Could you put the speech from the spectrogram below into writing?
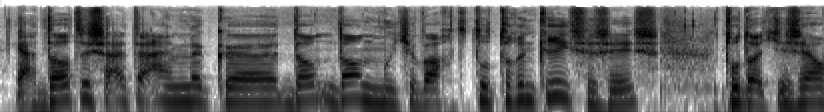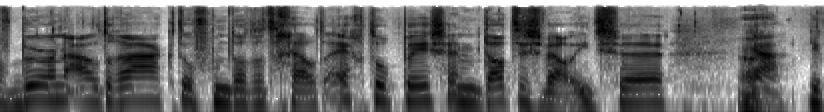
Ja, dat is uiteindelijk, uh, dan, dan moet je wachten tot er een crisis is. Totdat je zelf burn-out raakt of omdat het geld echt op is. En dat is wel iets, uh, ja. ja die,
